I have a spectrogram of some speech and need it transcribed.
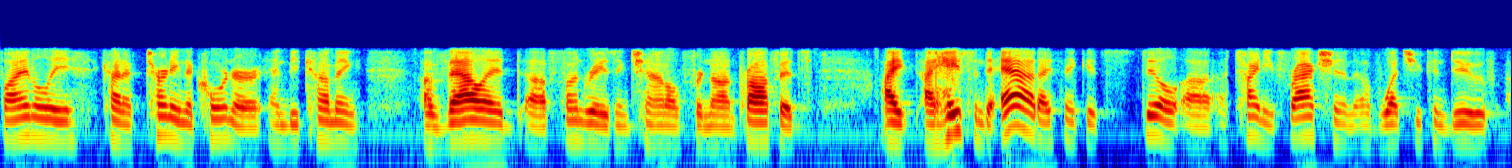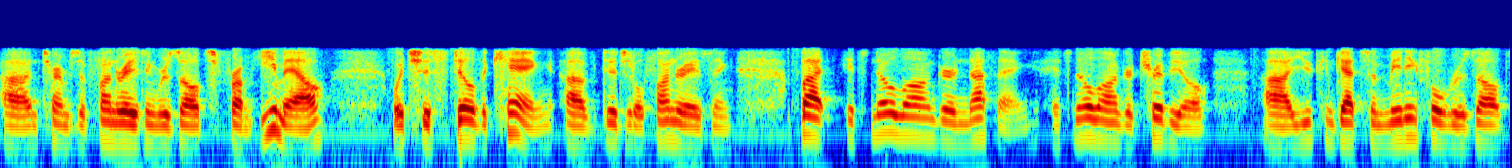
finally kind of turning the corner and becoming a valid uh, fundraising channel for nonprofits. I, I hasten to add, I think it's still a, a tiny fraction of what you can do uh, in terms of fundraising results from email, which is still the king of digital fundraising. But it's no longer nothing. It's no longer trivial. Uh, you can get some meaningful results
